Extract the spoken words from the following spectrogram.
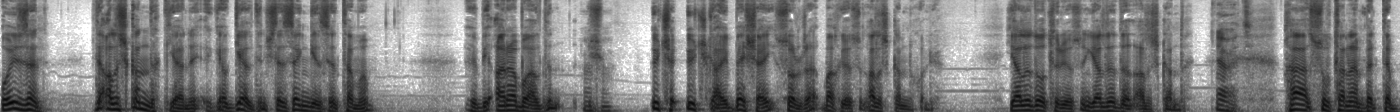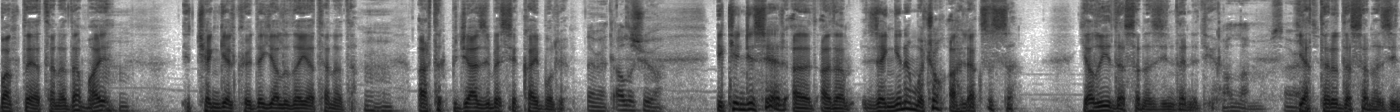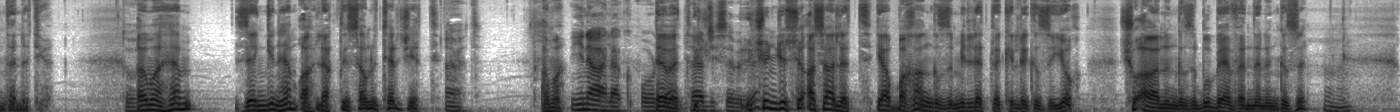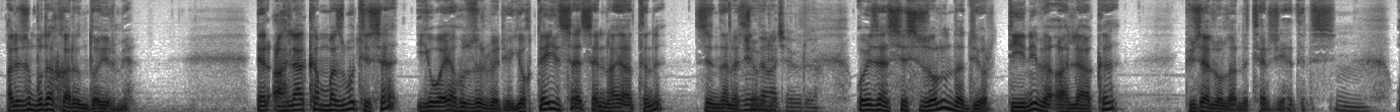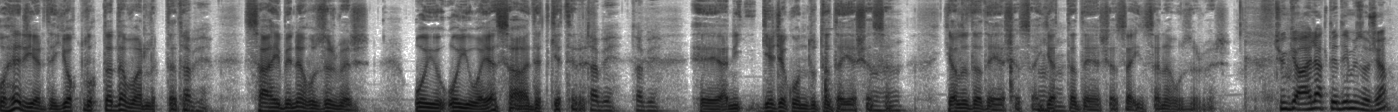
O yüzden de alışkanlık yani. Geldin işte zenginsin tamam. E, bir araba aldın. Hı hı. Üç, üç ay, beş ay sonra bakıyorsun alışkanlık oluyor. Yalıda oturuyorsun. Yalıda da alışkanlık. Evet. Ha Sultanahmet'te bankta yatan adam. Hayır. Hı hı. E, Çengelköy'de yalıda yatan adam. Hı hı. Artık bir cazibesi kayboluyor. Evet alışıyor. İkincisi adam zengin ama çok ahlaksızsa Yalıyı da sana zindan ediyor. Allah'ım. Evet. Yatları da sana zindan ediyor. Doğru. Ama hem zengin hem ahlaklıysa onu tercih et. Evet. Ama Yine ahlak orada evet. tercih sebebi. üçüncüsü asalet. Ya bakan kızı, milletvekili kızı yok. Şu ağanın kızı, bu beyefendinin kızı. Alıyorsun bu da karın doyurmuyor. Eğer ahlakan mazbut ise yuvaya huzur veriyor. Yok değilse senin hayatını zindana, çeviriyor. Zindana çeviriyor. O yüzden sessiz olun da diyor dini ve ahlakı güzel olanı tercih ediniz. O her yerde yoklukta da varlıkta da Tabii. sahibine huzur verir. O, o yuvaya saadet getirir. Tabii. Tabii. Ee, yani gece konduda da yaşasa, yalıda da yaşasa, yatta da yaşasa insana huzur verir. Çünkü ahlak dediğimiz hocam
